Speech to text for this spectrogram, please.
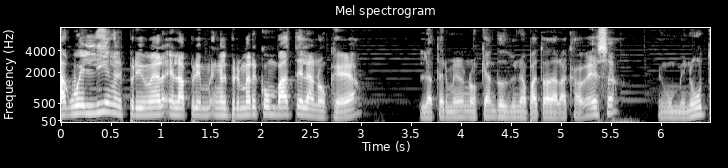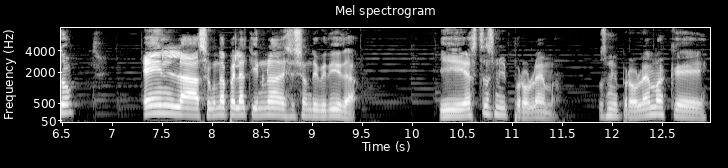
A en el primer, en, el primer combate la noquea. La termina noqueando de una patada a la cabeza en un minuto. En la segunda pelea tiene una decisión dividida. Y este es mi problema. Este es mi problema que,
